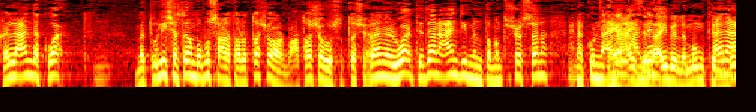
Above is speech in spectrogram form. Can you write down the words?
خلي عندك وقت. ما تقوليش اصل أنا ببص على 13 و14 و16 أنا الوقت ده أنا عندي من 18 سنة. إحنا كنا أنا عيال عايز عندنا- اللعيب اللي ممكن أنا بكرة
